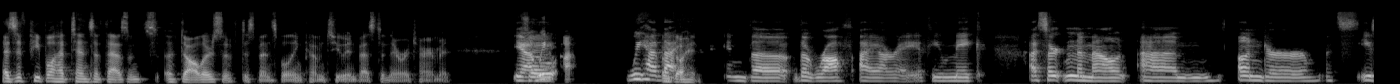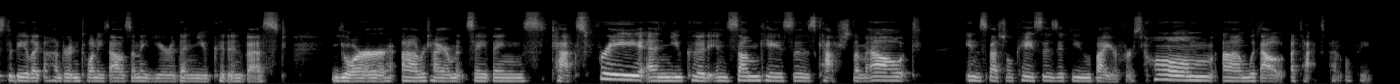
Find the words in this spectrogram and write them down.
as if people have tens of thousands of dollars of dispensable income to invest in their retirement. Yeah. So, we, we have oh, that oh, in the, the Roth IRA. If you make a certain amount um under it's used to be like 120,000 a year then you could invest your uh, retirement savings tax free and you could in some cases cash them out in special cases if you buy your first home um, without a tax penalty.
